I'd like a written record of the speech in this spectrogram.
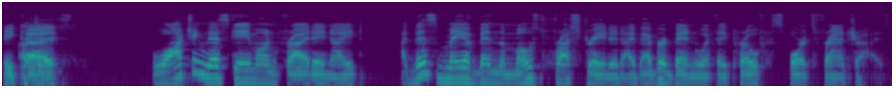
Because okay. watching this game on Friday night, this may have been the most frustrated I've ever been with a pro sports franchise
